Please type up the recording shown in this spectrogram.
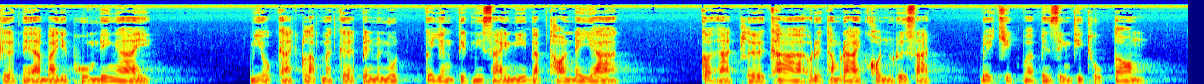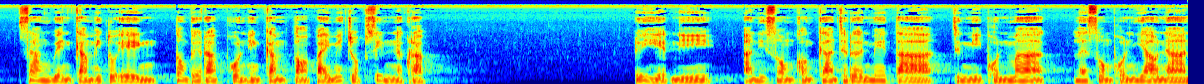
เกิดในอบายภูมิได้ง่าย มีโอกาสกลับมาเกิดเป็นมนุษย์ก็ยังติดนิสัยนี้แบบถอนได้ยาก ก็อาจเผลอฆ่าหรือทำร้ายคนหรือสัตว์ ด้วยคิดว่าเป็นสิ่งที่ถูกต้อง สร้างเวรกรรมให้ตัวเองต้องไปรับผลแห่งกรรมต่อไปไม่จบสิ้นนะครับ ด้วยเหตุนี้อานิสงส์ของการเจริญเมตตาจึงมีผลมากและส่งผลยาวนาน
